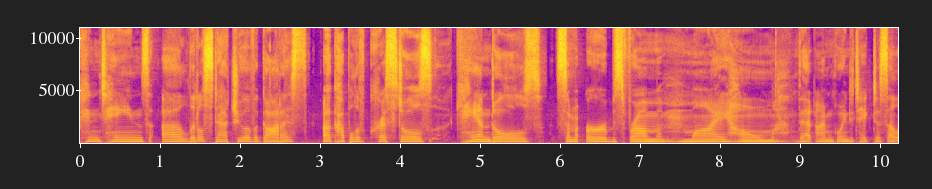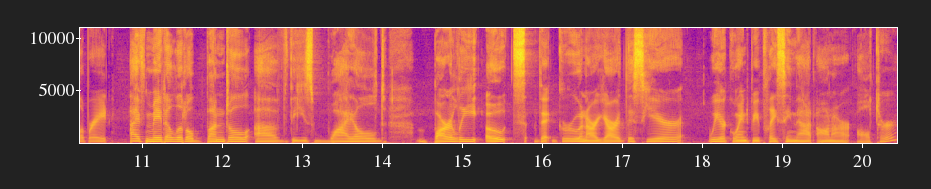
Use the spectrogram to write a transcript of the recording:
contains a little statue of a goddess, a couple of crystals, candles, some herbs from my home that I'm going to take to celebrate. I've made a little bundle of these wild barley oats that grew in our yard this year. We are going to be placing that on our altar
